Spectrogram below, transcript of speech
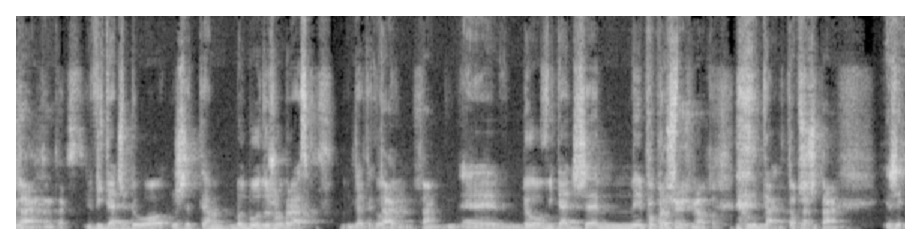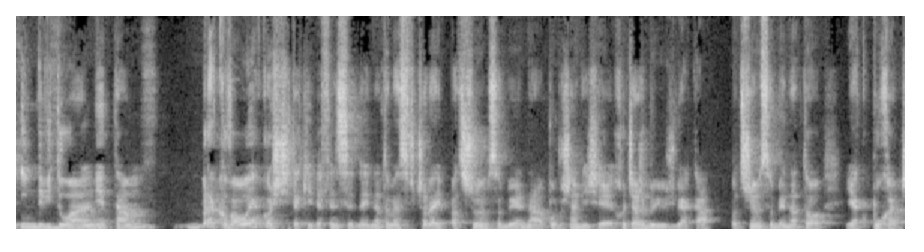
momentami tekst. widać było, że tam, bo było dużo obrazków, dlatego Tak, tam, tak. było widać, że my po prostu... Poprosiłeś mnie o to. Tak, To to przeczytałem. że indywidualnie tam brakowało jakości takiej defensywnej. Natomiast wczoraj patrzyłem sobie na poruszanie się chociażby Jóźwiaka, patrzyłem sobie na to, jak Puchacz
